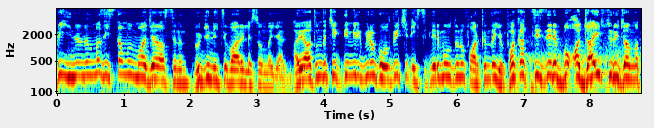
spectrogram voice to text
Ve inanılmaz İstanbul macerasının bugün itibariyle sonuna geldik. Hayatımda çektiğim ilk vlog olduğu için eksiklerim olduğunu farkındayım. Fakat sizlere bu acayip süreci anlatmak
